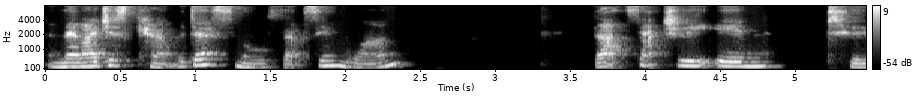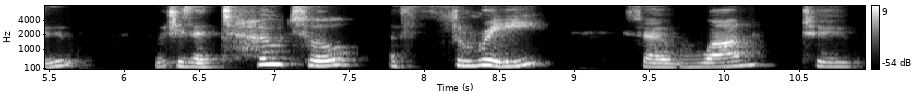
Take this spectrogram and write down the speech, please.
And then I just count the decimals. That's in one. That's actually in two, which is a total of three. So one, two,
